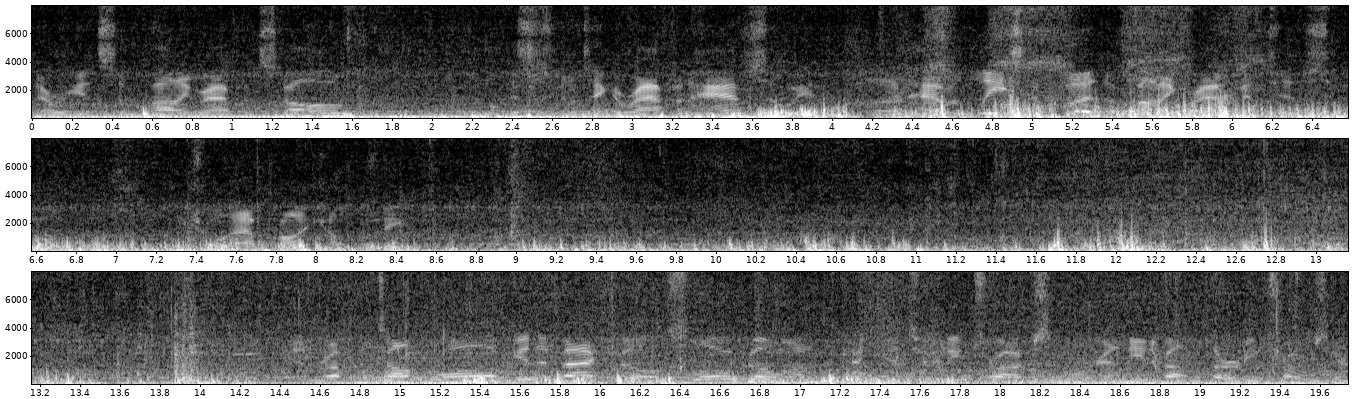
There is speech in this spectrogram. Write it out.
Now we're getting some piling wrap installed. This is going to take a wrap and a half, so we uh, have at least a foot of piling wrap into the soil, which will have probably a couple of feet. And rough the top wall, get it backfilled, slow going, couldn't get too many trucks, and we're going to need about 30 trucks here.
